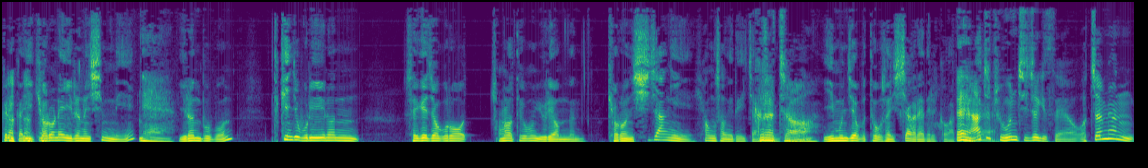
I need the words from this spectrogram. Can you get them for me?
그러니까 이 결혼에 이르는 심리, 네. 이런 부분, 특히 이제 우리는 세계적으로 정말 어떻게 보면 유례 없는 결혼 시장이 형성이 돼 있지 않습니까? 그렇죠. 이 문제부터 우선 시작을 해야 될 것 같아요. 네, 아주 좋은 지적이세요. 어쩌면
